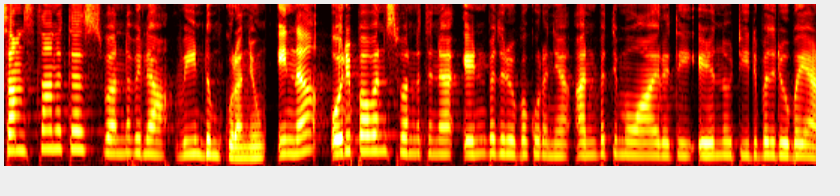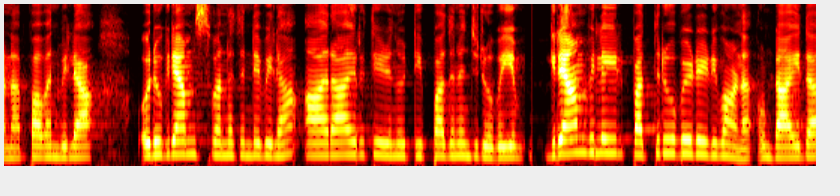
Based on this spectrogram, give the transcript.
സംസ്ഥാനത്ത് സ്വർണവില വീണ്ടും കുറഞ്ഞു. ഇന്ന് ഒരു പവൻ സ്വർണത്തിന് എൺപത് രൂപ കുറഞ്ഞ് അൻപത്തി മൂവായിരത്തി എഴുന്നൂറ്റി ഇരുപത് രൂപയാണ് പവൻ വില. ഒരു ഗ്രാം സ്വർണത്തിന്റെ വില ആറായിരത്തി എഴുന്നൂറ്റി പതിനഞ്ച് രൂപയും ഗ്രാം വിലയിൽ പത്ത് രൂപയുടെ ഇടിവാണ് ഉണ്ടായത്.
